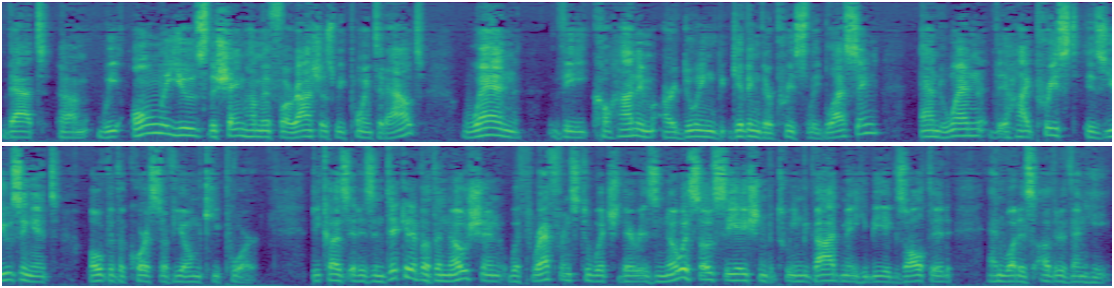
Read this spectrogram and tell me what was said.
that um, we only use the Shem HaMeforash, as we pointed out, when the Kohanim are doing, giving their priestly blessing, and when the high priest is using it over the course of Yom Kippur, because it is indicative of a notion with reference to which there is no association between God, may he be exalted, and what is other than he.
